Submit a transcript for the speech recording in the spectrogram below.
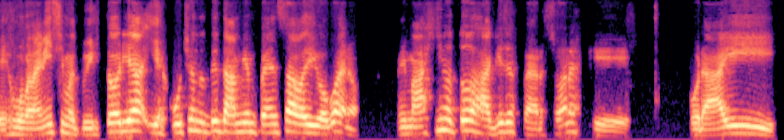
es buenísima tu historia y escuchándote también pensaba, digo, bueno, me imagino todas aquellas personas que por ahí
